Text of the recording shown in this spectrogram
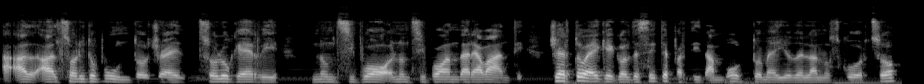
al, al solito punto, cioè solo Kerry non si, può, non si può andare avanti. Certo è che Golden State è partita molto meglio dell'anno scorso,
